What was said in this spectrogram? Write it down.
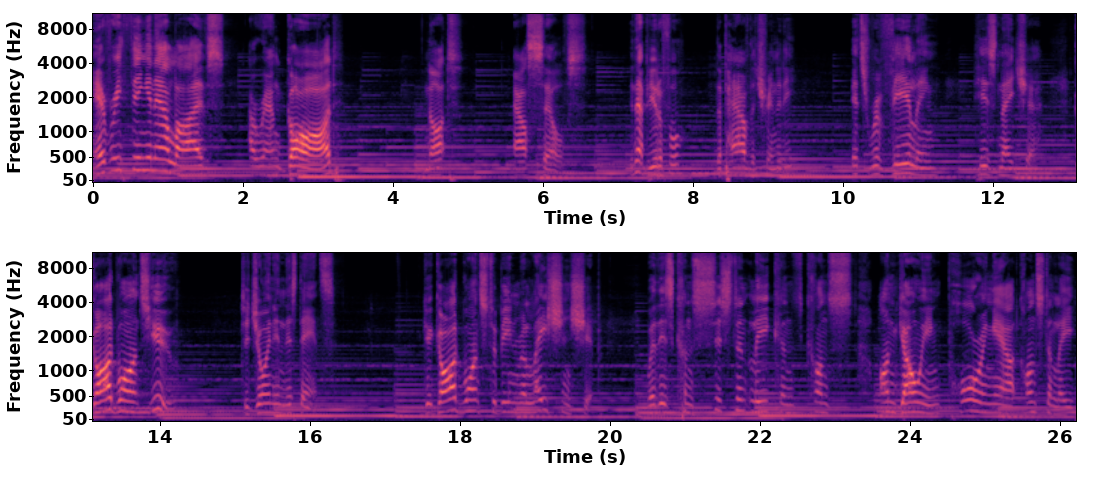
everything in our lives around God, not ourselves. Isn't that beautiful? The power of the Trinity. It's revealing His nature. God wants you to join in this dance. God wants to be in relationship where there's consistently, con- ongoing, pouring out, constantly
